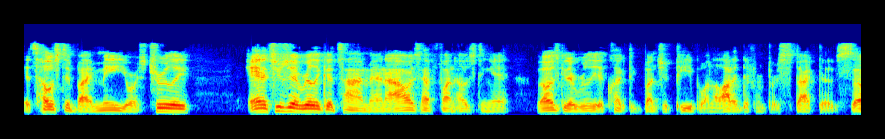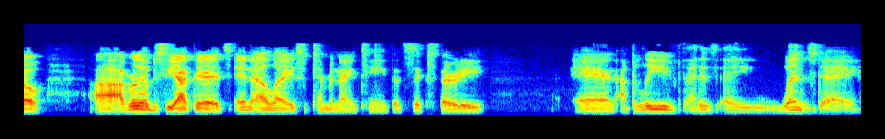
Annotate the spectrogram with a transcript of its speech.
It's hosted by me, yours truly, and it's usually a really good time, man. I always have fun hosting it. We always get a really eclectic bunch of people and a lot of different perspectives. So uh, I really hope to see you out there. It's in LA, September 19th at 6:30, and I believe that is a Wednesday.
